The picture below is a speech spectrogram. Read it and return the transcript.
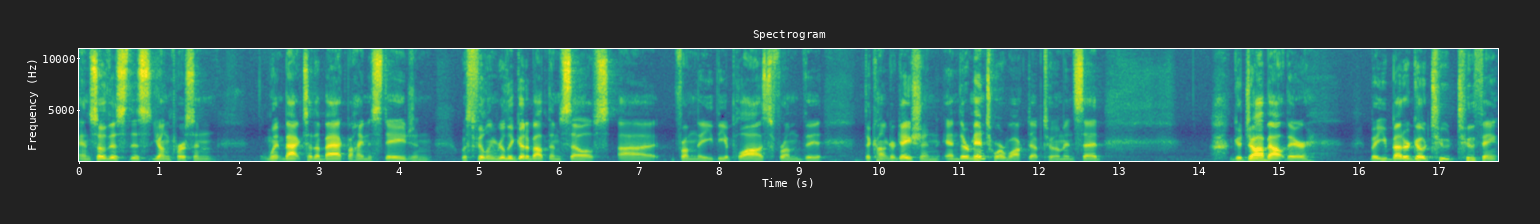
And so this, this young person went back to the back behind the stage and was feeling really good about themselves uh, from the, the applause from the, the congregation. And their mentor walked up to him and said, Good job out there, but you better go do two things,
